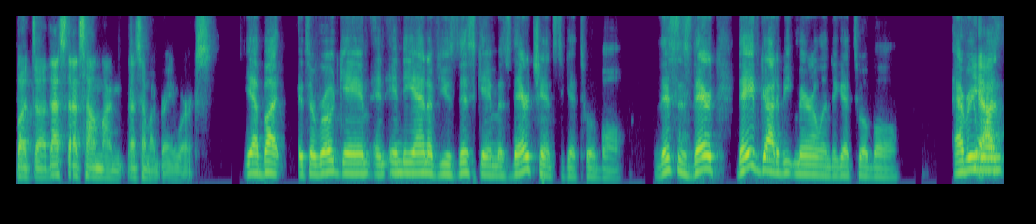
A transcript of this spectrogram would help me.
But uh, that's that's how my that's how my brain works. Yeah, but it's a road game, and Indiana views this game as their chance to get to a bowl. This is their they've got to beat Maryland to get to a bowl. Everyone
